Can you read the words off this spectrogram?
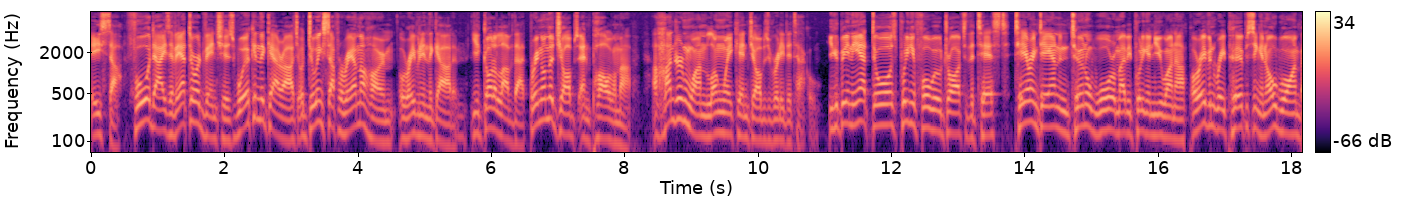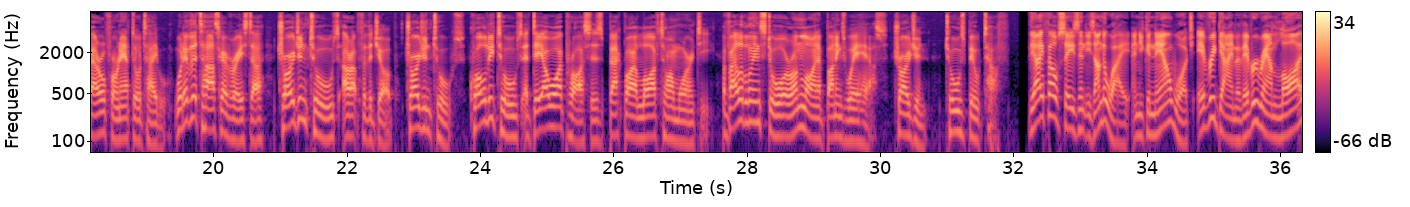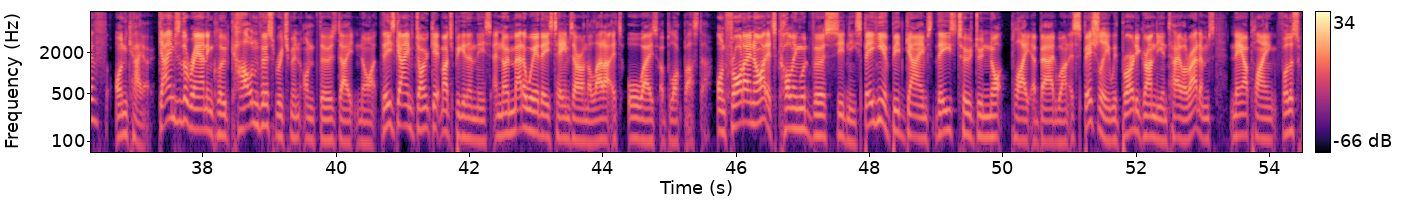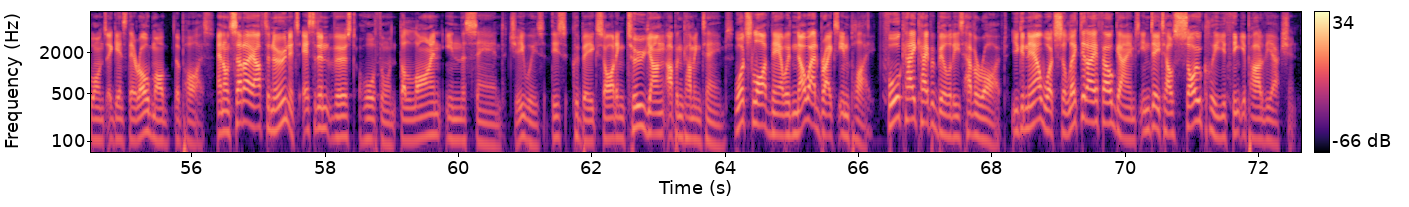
Easter. Four days of outdoor adventures, work in the garage, or doing stuff around the home, or even in the garden. You gotta love that. Bring on the jobs and pile them up. 101 long weekend jobs ready to tackle. You could be in the outdoors, putting your four wheel drive to the test, tearing down an internal wall or maybe putting a new one up, or even repurposing an old wine barrel for an outdoor table. Whatever the task over Easter, Trojan Tools are up for the job. Trojan Tools. Quality tools at DIY prices backed by a lifetime warranty. Available in store or online at Bunnings Warehouse. Trojan. Tools built tough. The AFL season is underway, and you can now watch every game of every round live on KO. Games of the round include Carlton vs Richmond on Thursday night. These games don't get much bigger than this, and no matter where these teams are on the ladder, it's always a blockbuster. On Friday night, it's Collingwood vs Sydney. Speaking of big games, these two do not play a bad one, especially with Brodie Grundy and Taylor Adams now playing for the Swans against their old mob, the Pies. And on Saturday afternoon, it's Essendon vs Hawthorn. The line in the sand. Gee whiz, this could be exciting. Two young up and coming teams. Watch live now with no ad breaks in play. 4K capabilities have arrived. You can now watch selected AFL games in detail so clear you think you're part of the action.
